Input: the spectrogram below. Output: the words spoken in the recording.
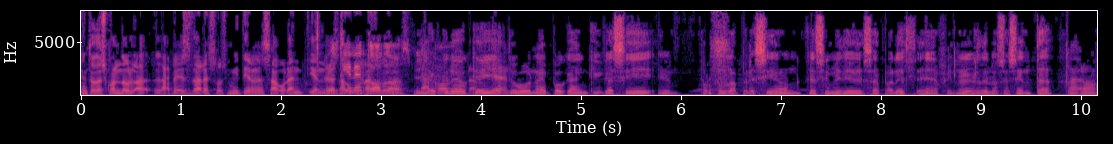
Entonces cuando la, la ves dar esos mítines, ahora entiendes Lo tiene algunas todo, cosas. Y yo creo que También. ella tuvo una época en que casi, eh, por, por la presión, casi medio desaparece eh, a finales de los 60. Claro.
